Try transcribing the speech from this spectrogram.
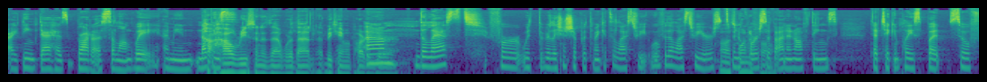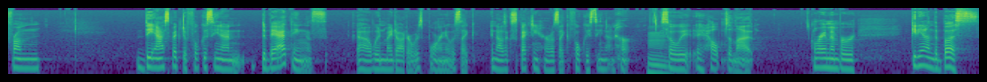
I think that has brought us a long way. I mean, nothing. how recent is that where that became a part of Um, your? the last for with the relationship with my kids the last two over the last two years Oh, it's been a course of on and off things that have taken place but so from the aspect of focusing on the bad things uh, when my daughter was born it was like and i was expecting her I was like focusing on her. Hmm. so it, it helped a lot. Or i remember getting on the bus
